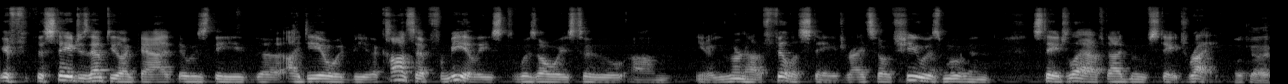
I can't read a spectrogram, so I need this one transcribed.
if the stage is empty like that, it was the the idea would be the concept for me at least was always to um, you know you learn how to fill a stage, right? So if she was moving stage left, I'd move stage right. Okay.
